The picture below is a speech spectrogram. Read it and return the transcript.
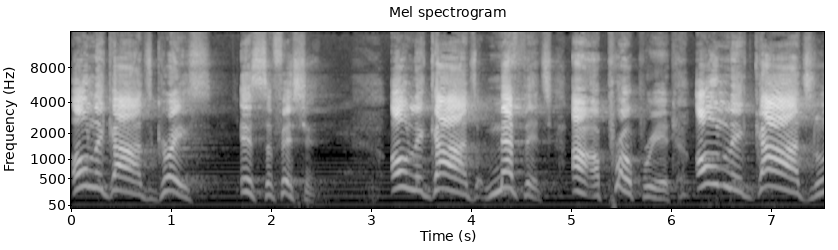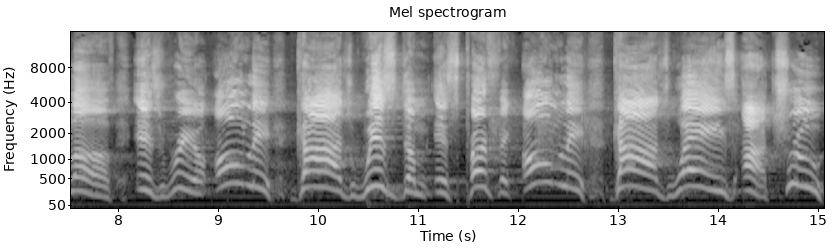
Only God's grace is sufficient. Only God's methods are appropriate. Only God's love is real. Only God's wisdom is perfect. Only God's ways are true.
